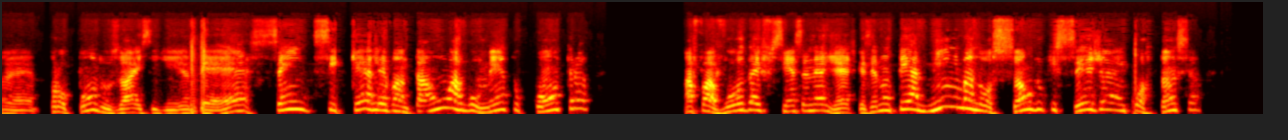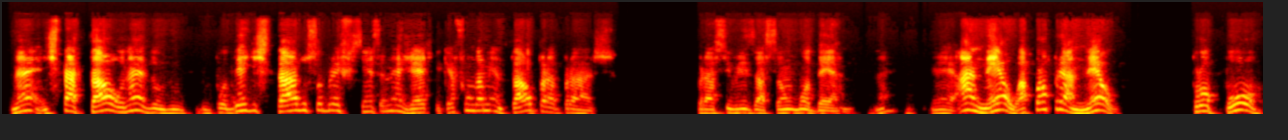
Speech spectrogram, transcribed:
é, propondo usar esse dinheiro PE sem sequer levantar um argumento contra a favor da eficiência energética. Quer dizer, não tem a mínima noção do que seja a importância né, estatal, né, do, do, poder de Estado sobre a eficiência energética, que é fundamental para, para, para a civilização moderna. Né? É, a ANEL, a própria ANEL, propor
